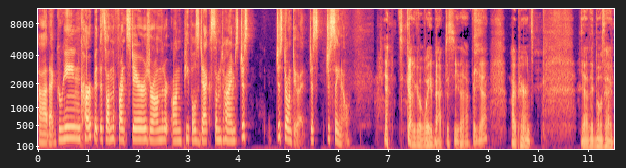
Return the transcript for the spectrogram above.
uh, that green carpet that's on the front stairs or on the on people's decks sometimes just just don't do it. Just just say no. Yeah it's got to go way back to see that but yeah my parents yeah they both had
